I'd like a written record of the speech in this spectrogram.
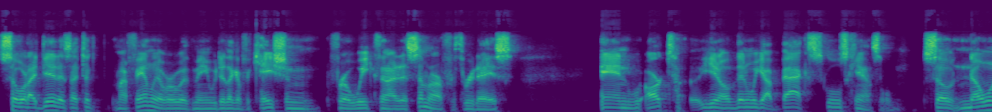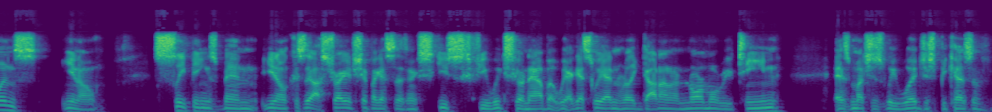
so what I did is I took my family over with me. We did like a vacation for a week. Then I did a seminar for three days, and our t- you know then we got back. School's canceled, so no one's you know sleeping's been, you know, because the Australian ship, I guess, is an excuse a few weeks ago now, but we, I guess we hadn't really got on a normal routine as much as we would just because of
